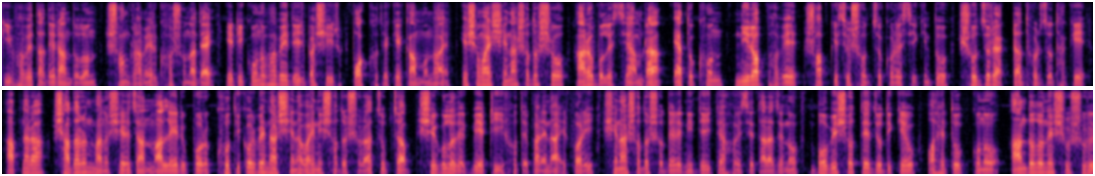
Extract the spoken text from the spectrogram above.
কীভাবে তাদের আন্দোলন সংগ্রামের ঘোষণা দেয়, এটি কোনোভাবেই দেশবাসীর পক্ষ থেকে কাম্য নয়। এ সময় সেনা সদস্য আরও বলেছে, আমরা এতক্ষণ নীরবভাবে সবকিছু সহ্য করেছি, কিন্তু সহ্যের একটা ধৈর্য থাকে। আপনারা সাধারণ মানুষের জানমালের উপর ক্ষতি করবেন আর সেনাবাহিনীর সদস্যরা চুপচাপ সেগুলো দেখবে, এটি হতে পারে না। এরপরই সেনা সদস্যদের নির্দেশ দেওয়া হয়েছে, তারা যেন ভবিষ্যতে যদি কেউ অহেতুক কোনো আন্দোলনের সুরসুরু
